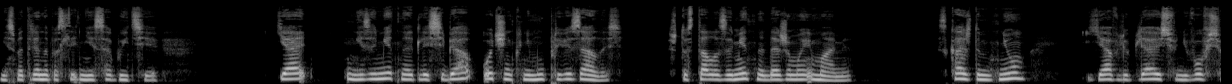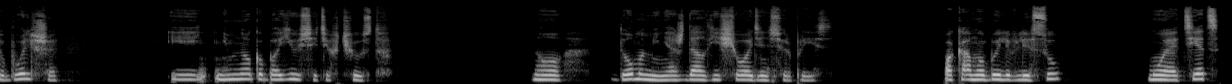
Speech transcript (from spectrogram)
несмотря на последние события. Я незаметно для себя очень к нему привязалась, что стало заметно даже моей маме. С каждым днем я влюбляюсь в него все больше и немного боюсь этих чувств. Но дома меня ждал еще один сюрприз. Пока мы были в лесу, мой отец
